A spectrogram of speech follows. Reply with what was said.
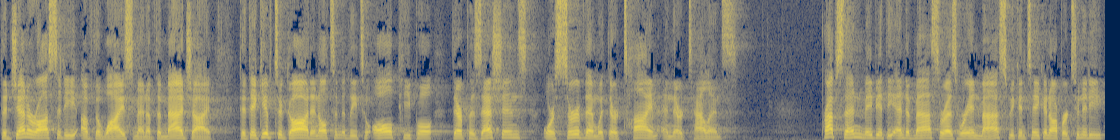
the generosity of the wise men, of the Magi, that they give to God and ultimately to all people their possessions or serve them with their time and their talents. Perhaps then, maybe at the end of Mass or as we're in Mass, we can take an opportunity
